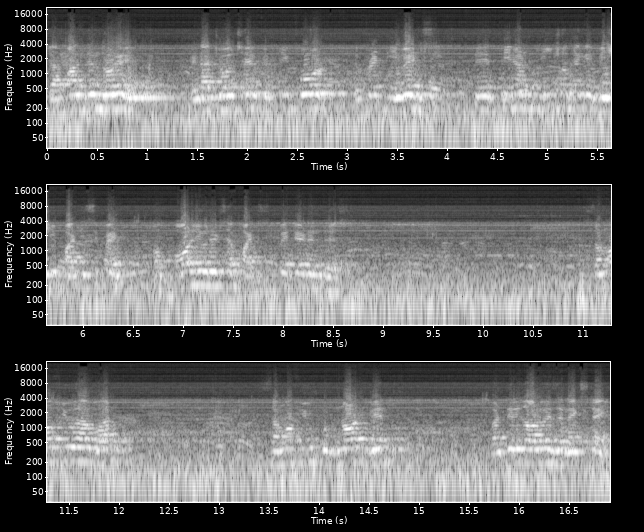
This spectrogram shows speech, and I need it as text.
চার পাঁচ দিন ধরে এটা চলছে ফিফটি ফোর ডিফারেন্ট ইভেন্টস তিনশো থেকে বেশি participant of all units have participated in this Some of you have won, some of you could not win, but there is always a next time.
